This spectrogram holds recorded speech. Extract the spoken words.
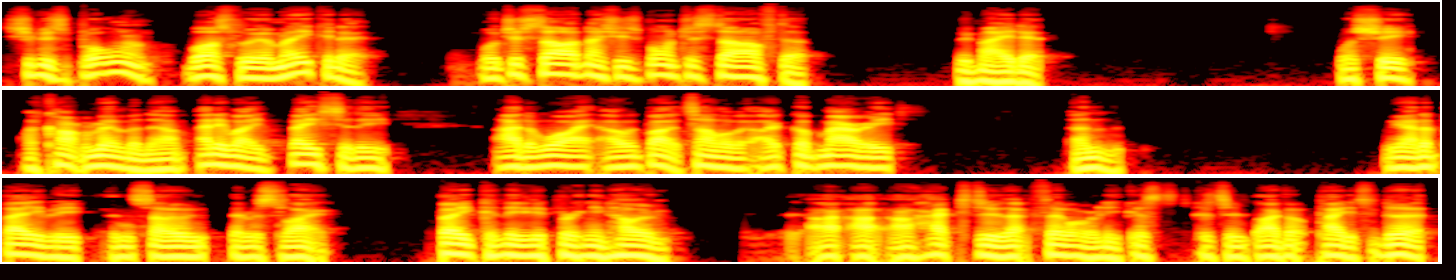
she was born whilst we were making it. Well, just after, no, she was born just after we made it. Was she? I can't remember now. Anyway, basically, I had a wife. I, by the time of it, I got married, and we had a baby, and so there was like bacon needed bringing home. I, I, I had to do that film already because I got paid to do it.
